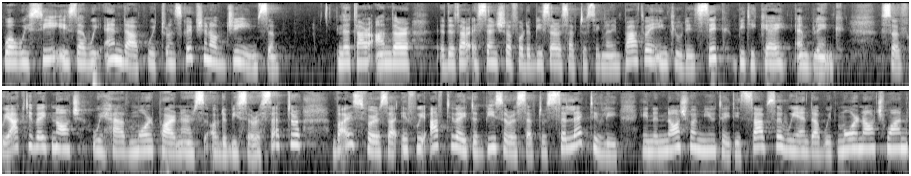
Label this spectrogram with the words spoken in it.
what we see is that we end up with transcription of genes that are under that are essential for the B cell receptor signaling pathway, including SYK, BTK, and BLNK. So if we activate Notch, we have more partners of the B cell receptor. Vice versa, if we activate the B cell receptor selectively in a Notch1 mutated subset, we end up with more Notch1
